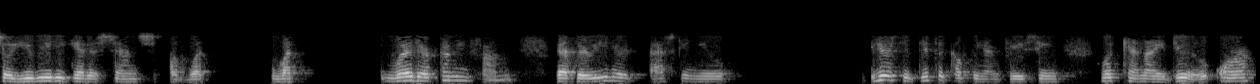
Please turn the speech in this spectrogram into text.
so you really get a sense of what what where they're coming from. That they're either asking you, "Here's the difficulty I'm facing. What can I do?" or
